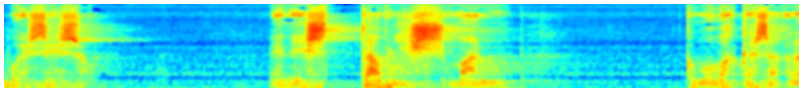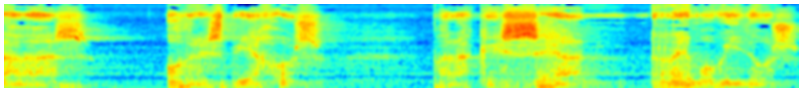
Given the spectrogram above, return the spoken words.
pues eso, en establishment como vacas sagradas, odres viejos, para que sean removidos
